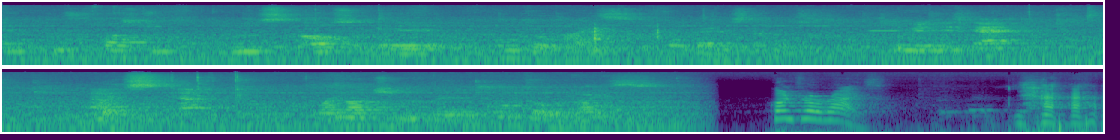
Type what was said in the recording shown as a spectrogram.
And is it possible to use also the control heights for various numbers? You mean this guy? Yes. Yeah. Why not use the control heights? Control rise.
